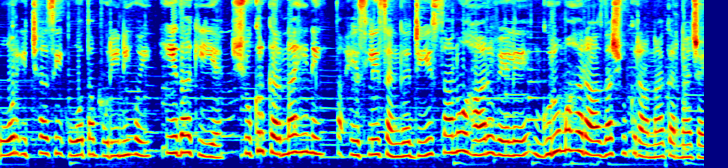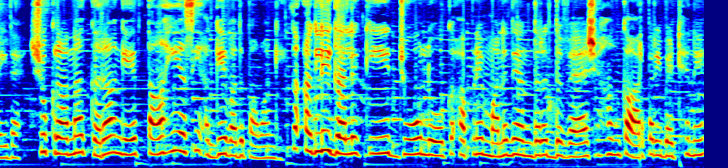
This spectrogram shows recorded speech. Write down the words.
ਹੋਰ ਇੱਛਾ ਸੀ, ਉਹ ਤਾਂ ਪੂਰੀ ਨਹੀਂ ਹੋਈ। ਇਹਦਾ ਕੀ ਹੈ? ਸ਼ੁਕਰ ਕਰਨਾ ਹੀ ਨਹੀਂ। ਤਾਂ ਇਸ ਲਈ ਸੰਗਤ ਜੀ, ਸਾਨੂੰ ਹਰ ਵੇਲੇ ਗੁਰੂ ਮਹਾਰਾਜ ਦਾ ਸ਼ੁਕਰਾਨਾ ਕਰਨਾ ਚਾਹੀਦਾ ਹੈ। ਸ਼ੁਕਰਾਨਾ ਕਰਾਂਗੇ ਤਾਂ ਹੀ ਅਸੀਂ ਅੱਗੇ ਵੱਧ ਪਾਵਾਂਗੇ। ਤਾਂ ਅਗਲੀ ਗੱਲ ਕਿ ਜੋ ਲੋਕ ਆਪਣੇ ਮਨ ਦੇ ਅੰਦਰ ਦਵੈਸ਼, ਹੰਕਾਰ ਭਰੀ ਬੈਠੇ ਨੇ,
